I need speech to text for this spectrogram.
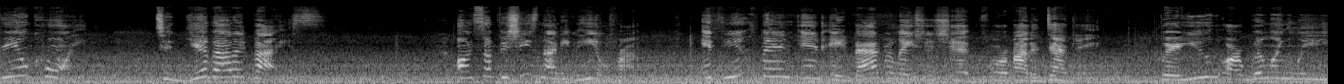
real coin to give out advice on something she's not even healed from. If you've been in a bad relationship for about a decade, where you are willingly,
